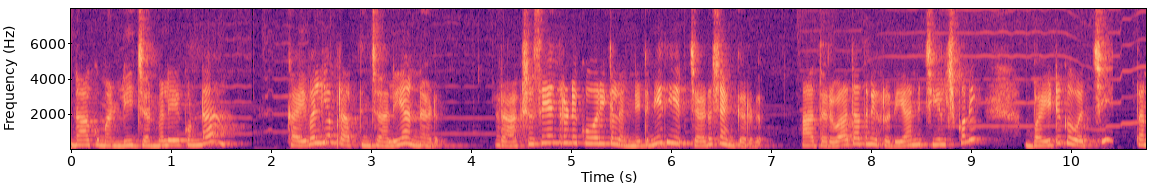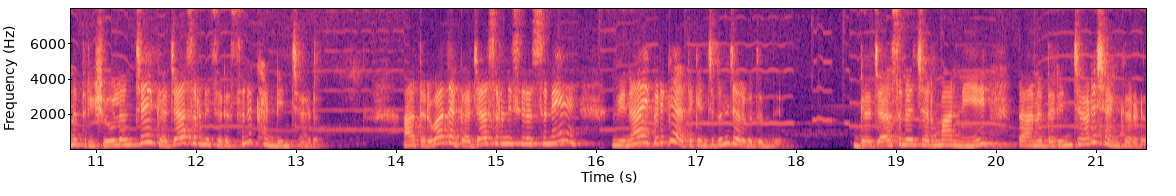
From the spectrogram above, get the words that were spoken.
నాకు మళ్ళీ జన్మ లేకుండా కైవల్యం ప్రాప్తించాలి అన్నాడు. రాక్షసేంద్రుని కోరికలన్నిటినీ తీర్చాడు శంకరుడు. ఆ తరువాత అతని హృదయాన్ని చీల్చుకొని బయటకు వచ్చి తన త్రిశూలంచే గజాసురుని శిరస్సును ఖండించాడు. ఆ తరువాత గజాసురుని శిరస్సునే వినాయకుడికి అతికించడం జరుగుతుంది. గజాసుని చర్మాన్ని తాను ధరించాడు శంకరుడు.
